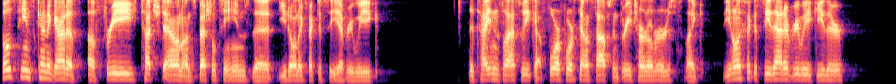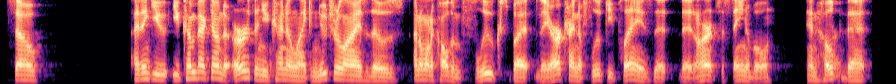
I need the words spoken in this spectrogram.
both teams kind of got a, a free touchdown on special teams that you don't expect to see every week. The Titans last week got four fourth down stops and three turnovers. Like, you don't expect to see that every week either. So I think you you come back down to earth and you kind of like neutralize those I don't want to call them flukes, but they are kind of fluky plays that that aren't sustainable and hope that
